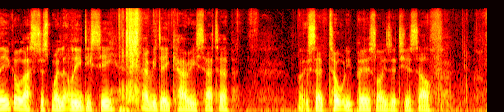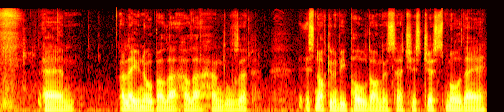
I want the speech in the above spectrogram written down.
There you go, that's just my little EDC, everyday carry setup. Like I said, totally personalise it to yourself. Um, I'll let you know about that, how that handles up. It's not going to be pulled on as such, it's just more there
